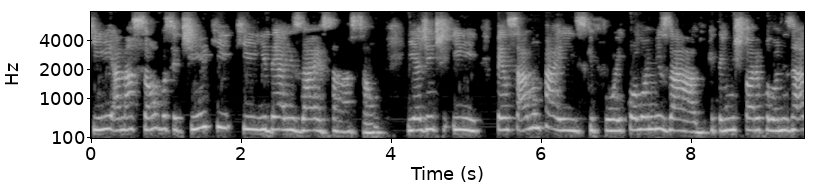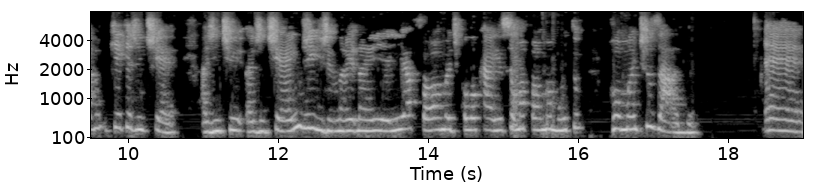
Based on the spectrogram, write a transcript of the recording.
que a nação, você tinha que, que idealizar essa nação. E a gente e pensar num país que foi colonizado, que tem uma história colonizada, o que, que a gente é? A gente, a gente é indígena, né? e aí a forma de colocar isso é uma forma muito romantizada. É,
